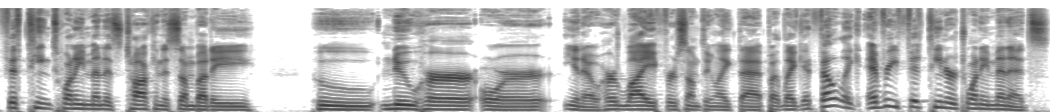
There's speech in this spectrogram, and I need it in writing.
15 20 minutes talking to somebody who knew her or you know her life or something like that but like it felt like every 15 or 20 minutes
